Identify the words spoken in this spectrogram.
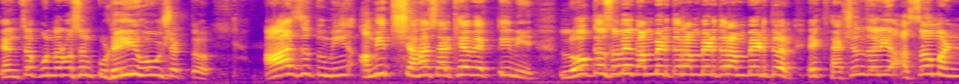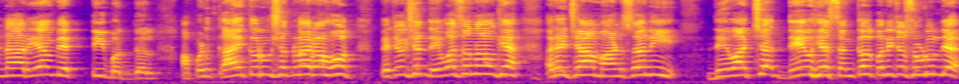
त्यांचं पुनर्वसन कुठेही होऊ शकतं. आज तुम्ही अमित शहा सारख्या लोकसभेत आंबेडकर आंबेडकर आंबेडकर एक फॅशन झाली असं म्हणणाऱ्या व्यक्तीबद्दल आपण काय करू शकणार आहोत? त्याच्यापेक्षा देवाचं नाव घ्या. अरे ज्या माणसानी देवाच्या देव ह्या संकल्पनेच्या सोडून द्या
